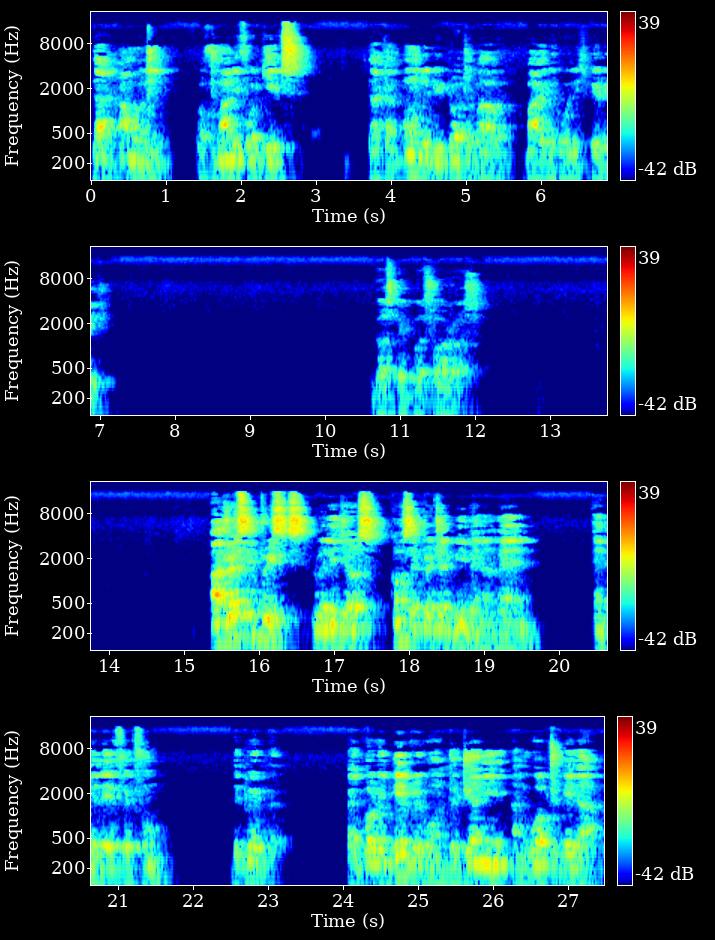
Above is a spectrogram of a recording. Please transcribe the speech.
that harmony of manifold gifts that can only be brought about by the Holy Spirit. God's purpose for us. Addressing priests, religious, consecrated women and men, and the lay faithful, the paper uh, encourage everyone to journey and work together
